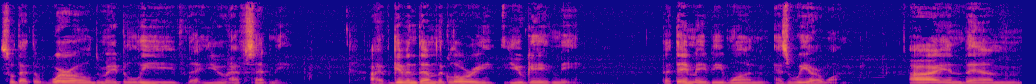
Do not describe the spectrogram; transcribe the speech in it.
so that the world may believe that you have sent me. I have given them the glory you gave me, that they may be one as we are one. I and them,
